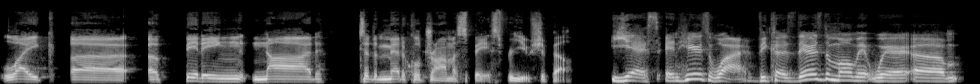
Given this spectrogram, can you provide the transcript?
like uh, a fitting nod to the medical drama space for you Chappell Yes, and here's why. Because there's the moment where um,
